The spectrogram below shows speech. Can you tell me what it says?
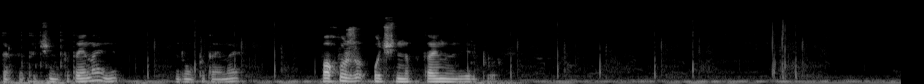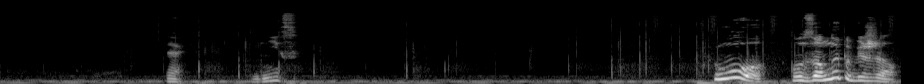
Так, это что, не потайная, нет? Я думал, потайная. Похоже, очень на потайную дверь было. Так, вниз. О, он за мной побежал.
